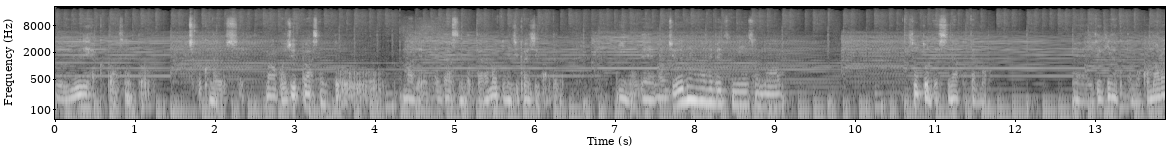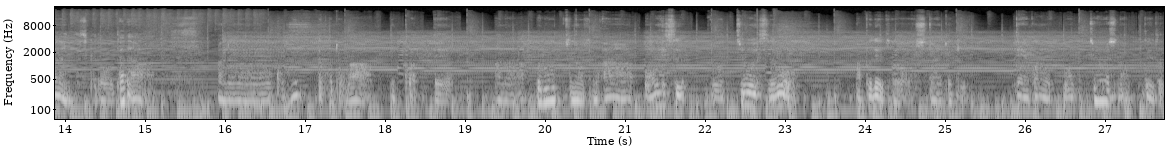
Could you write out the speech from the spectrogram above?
余裕で100%近くなるし、まあ50%まで目指すんだったらもっと短い時間でもいいので、まあ、充電はね別にその外でしなくても、えー、できなくても困らないんですけどただあのー、困ったことが1個あってあの Apple Watch のそのあ OS WatchOS をアップデートしたい時でこの WatchOS のアップデートっ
